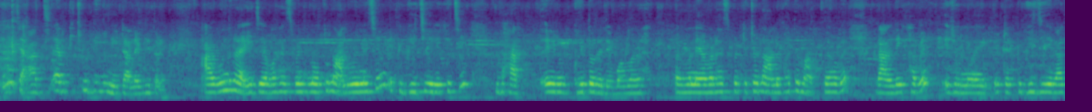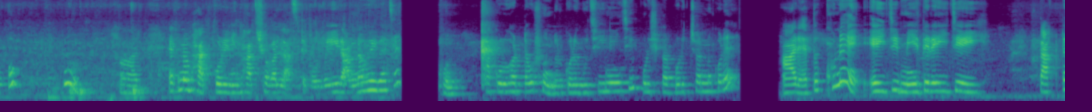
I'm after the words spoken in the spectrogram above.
ঠিক আছে? আজ আর কিছু দিইনি ডালের ভিতরে। আর বন্ধুরা, এই যে আমার হাজব্যান্ড নতুন আলু এনেছে, একটু ভিজিয়ে রেখেছি। ভাত এর ভেতরে দেবো। আমার মানে আমার হাজব্যান্ডের জন্য আলু ভাতে মাখতে হবে, ডাল দিয়ে খাবে, এই জন্য এটা একটু ভিজিয়ে রাখব, হুম। আর এখনও ভাত করিনি, ভাত সবার লাস্টে করব। এই রান্না হয়ে গেছে। এখন ঠাকুর ঘরটাও সুন্দর করে গুছিয়ে নিয়েছি, পরিষ্কার পরিচ্ছন্ন করে। আর এতক্ষণে এই যে মেয়েদের এই যে এই তাকটা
